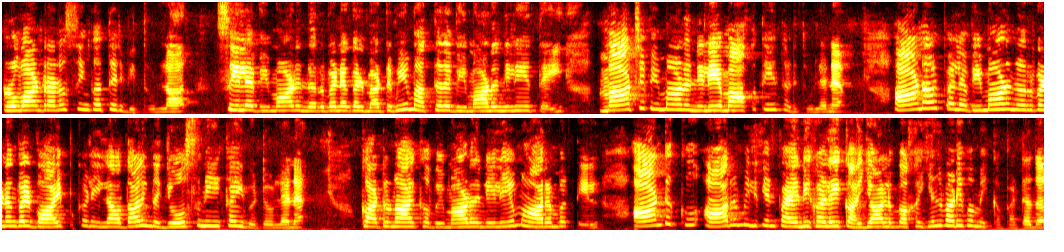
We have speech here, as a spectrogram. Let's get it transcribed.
ருவான் ரணசிங்க தெரிவித்துள்ளார். சில விமான நிறுவனங்கள் மட்டுமே மத்தள விமான நிலையத்தை மாற்று விமான நிலையமாக தேர்ந்தெடுத்துள்ளன. ஆனால் பல விமான நிறுவனங்கள் வாய்ப்புகள் இல்லாதால் இந்த யோசனையை கைவிட்டுள்ளன. கட்டுநாயக்க விமான நிலையம் ஆரம்பத்தில் ஆண்டுக்கு ஆறு மில்லியன் பயணிகளை கையாளும் வகையில் வடிவமைக்கப்பட்டது.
